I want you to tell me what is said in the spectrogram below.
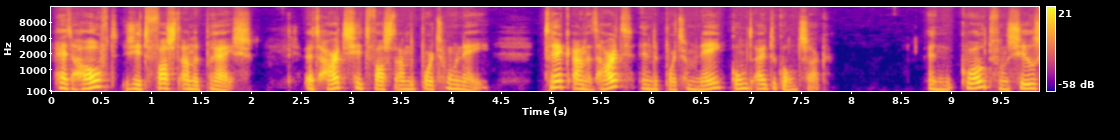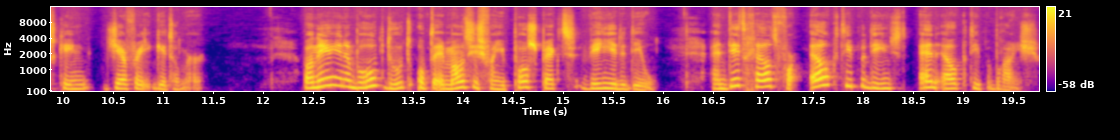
Het hoofd zit vast aan de prijs. Het hart zit vast aan de portemonnee. Trek aan het hart en de portemonnee komt uit de kontzak. Een quote van sales king Jeffrey Gitomer. Wanneer je een beroep doet op de emoties van je prospects, win je de deal. En dit geldt voor elk type dienst en elk type branche.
